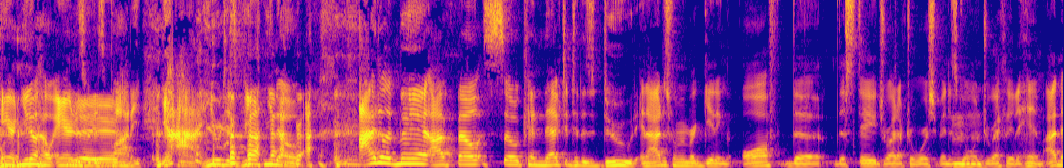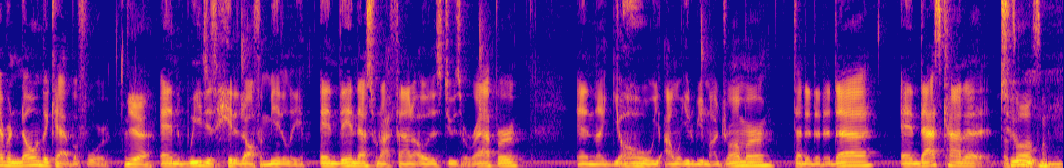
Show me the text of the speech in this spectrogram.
Aaron, you know how Aaron is Yeah, with his body. Yeah, he would just be, you know. I don't, man, I felt so connected to this dude, and I just remember getting off the the stage right after worship and just going directly to him. I'd never known the cat before. Mm-hmm. Yeah. and we just hit it off immediately. And then that's when I found out, oh, this dude's a rapper. and like, yo, I want you to be my drummer, da da da da da. And that's kind of too awesome.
